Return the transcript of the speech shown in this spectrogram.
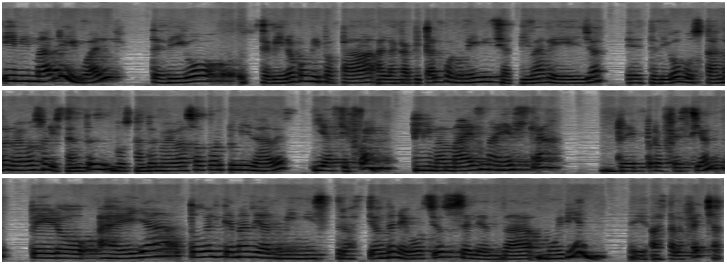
Y mi madre igual, te digo, se vino con mi papá a la capital por una iniciativa de ella, eh, te digo, buscando nuevos horizontes, buscando nuevas oportunidades, y así fue. Mi mamá es maestra de profesión, pero a ella todo el tema de administración de negocios se le da muy bien eh, hasta la fecha.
